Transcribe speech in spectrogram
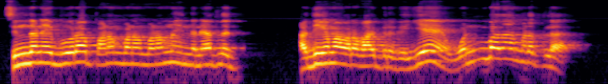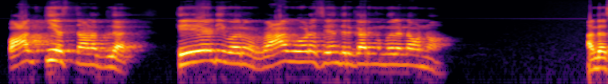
சிந்தனை பூரா பணம் பணம் பணம்னு இந்த நேரத்துல அதிகமா வர வாய்ப்பு இருக்கு. ஏன்? ஒன்பதாம் இடத்துல பாக்கியஸ்தானத்துல தேடி வரும். ராகுவோட சேர்ந்து இருக்காருங்க முதல்ல என்ன பண்ணும்? அந்த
